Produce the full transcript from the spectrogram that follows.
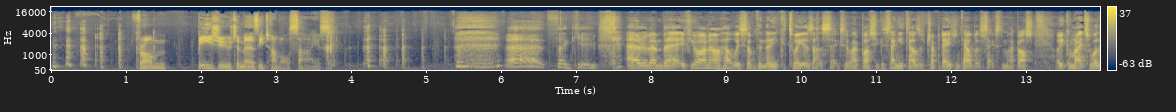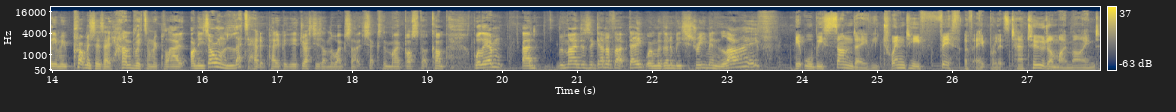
from bijou to Mersey Tunnel size. Thank you. Uh, remember, if you want our help with something, then you can tweet us at Sexted My Boss. You can send your tales of trepidation to help at Sexted My Boss, or you can write to William, who promises a handwritten reply on his own letterheaded paper. The address is on the website, sextedmyboss.com. William, and remind us again of that date when we're going to be streaming live. It will be Sunday, the 25th of April. It's tattooed on my mind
